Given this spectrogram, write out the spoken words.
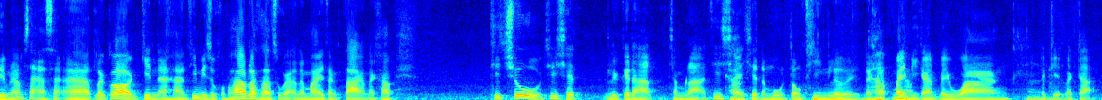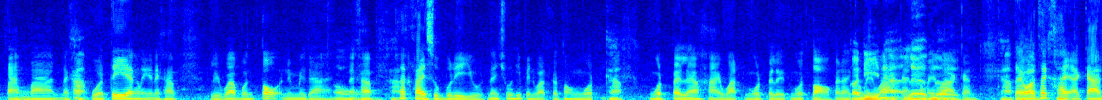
ดื่มน้ำสะอาดสะอาดแล้วก็กินอาหารที่มีสุขภาพรักษาสุขอนามัยต่างๆนะครับทิชชู่ที่เช็ด หรือกระดาษชำระที่ใช้ครับเช็ดน้ำมูกต้องทิ้งเลยนะคครัรับบไม่ครับมีการไปวางอืมระเกะระกะตามบ้านนะครับครับหัวเตียงอะไรนะครับหรือว่าบนโต๊ะเนี่ยไม่ได้โอ้นะครับครับถ้าใครสูบบุหรี่อยู่ในช่วงที่เป็นหวัดก็ต้องงดครับงดไปแล้วหายหวัดงดไปเลยงดต่อก็ได้ก็ดีไม่ว่านะกันเลิกก็ไม่เลยว่ากันครับแต่ว่าถ้าใครอาการ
